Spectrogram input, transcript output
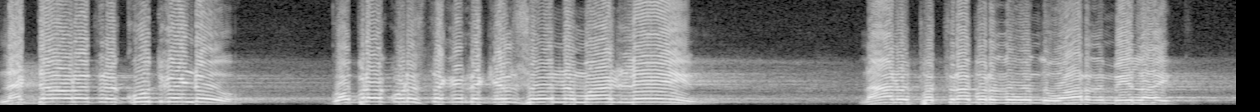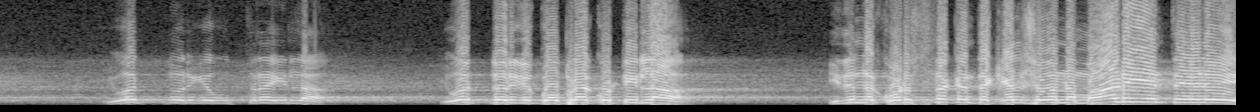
ನಡ್ಡಾ ಅವರ ಹತ್ರ ಕೂತ್ಕೊಂಡು ಗೊಬ್ಬರ ಕೊಡಿಸ್ತಕ್ಕಂಥ ಕೆಲಸವನ್ನ ಮಾಡಲಿ. ನಾನು ಪತ್ರ ಬರೆದು ಒಂದು ವಾರದ ಮೇಲಾಯಿತು. ಇವತ್ತಿನವರಿಗೆ ಉತ್ತರ ಇಲ್ಲ. ಇವತ್ತಿನವರಿಗೆ ಗೊಬ್ಬರ ಕೊಟ್ಟಿಲ್ಲ. ಇದನ್ನ ಕೊಡಿಸ್ತಕ್ಕಂಥ ಕೆಲಸವನ್ನ ಮಾಡಿ ಅಂತ ಹೇಳಿ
